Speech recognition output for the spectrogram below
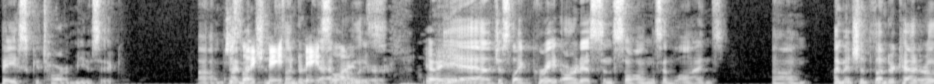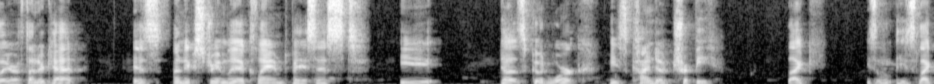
bass guitar music. Um, Just I like mentioned ba- Thundercat earlier. Oh, yeah. just like great artists and songs and lines. Um, I mentioned Thundercat earlier. Thundercat is an extremely acclaimed bassist. He does good work. He's kind of trippy, like he's a, he's like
